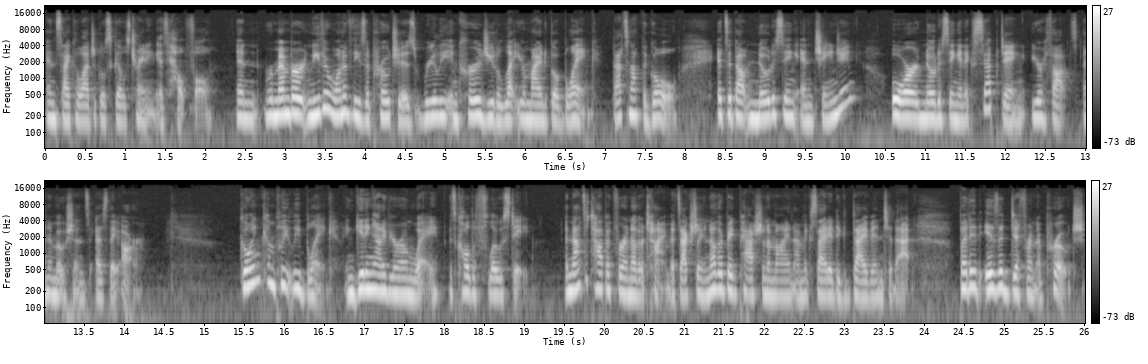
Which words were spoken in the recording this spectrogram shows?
and psychological skills training is helpful. And remember, neither one of these approaches really encourage you to let your mind go blank. That's not the goal. It's about noticing and changing or noticing and accepting your thoughts and emotions as they are. Going completely blank and getting out of your own way is called a flow state. And that's a topic for another time. It's actually another big passion of mine. I'm excited to dive into that. But it is a different approach.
